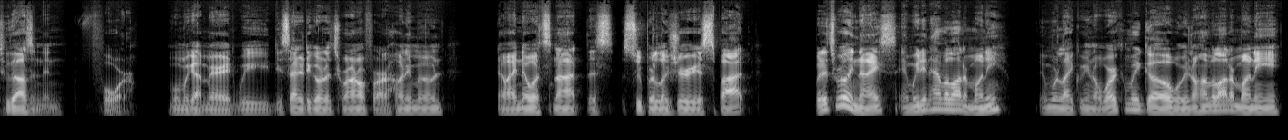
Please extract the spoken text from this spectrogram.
2004 when we got married. We decided to go to Toronto for our honeymoon. Now I know it's not this super luxurious spot, but it's really nice. And we didn't have a lot of money. And we're like, you know, where can we go? We don't have a lot of money.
